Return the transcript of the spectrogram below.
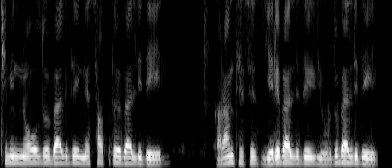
Kimin ne olduğu belli değil, ne sattığı belli değil. Garantisiz, yeri belli değil, yurdu belli değil.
